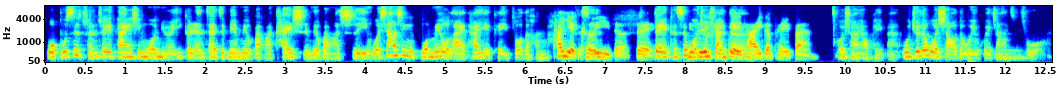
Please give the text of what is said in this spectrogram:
我不是纯粹担心我女儿一个人在这边没有办法开始，没有办法适应。我相信我没有来，她也可以做得很好。她也可以的，对对。可是我就想给她一个陪伴，我想要陪伴。我觉得我小的我也会这样子做。嗯，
